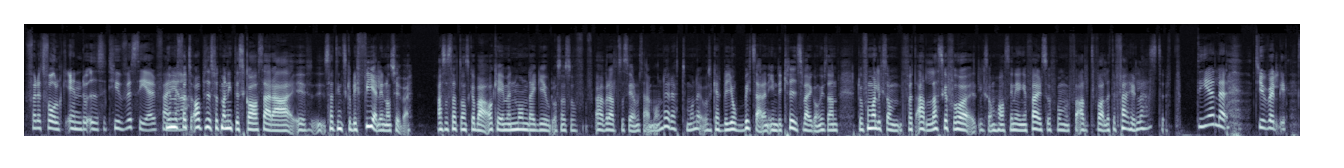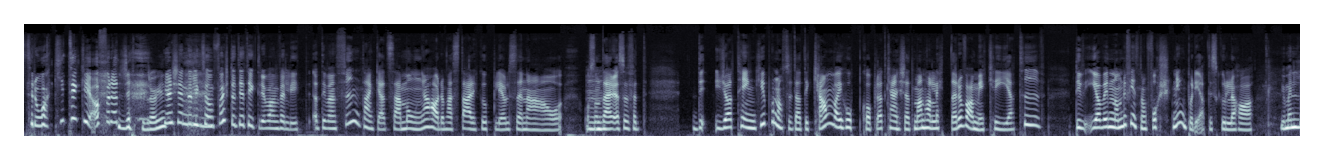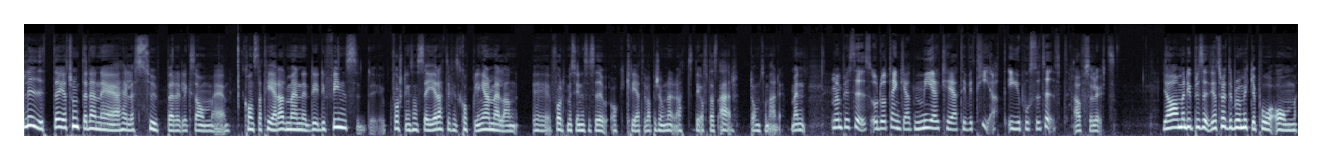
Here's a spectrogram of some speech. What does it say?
För att folk ändå i sitt huvud ser färgerna? Nej, men för att, ja, precis, för att man inte ska så här, eh, så att det inte ska bli fel i någons huvud. Alltså så att de ska bara, okej okay, men måndag är gul och sen så överallt så ser de så här, måndag är rätt, måndag, och så kanske det blir jobbigt så här, en inre kris varje gång, utan då får man liksom, för att alla ska få liksom ha sin egen färg, så får man för allt vara lite färglöst typ. Det lät ju väldigt tråkigt tycker jag. För att Jättetråkigt. Jag kände liksom först att jag tyckte det var en väldigt, att det var en fin tanke att så här, många har de här starka upplevelserna och, och mm. sånt där. Alltså för att det, jag tänker ju på något sätt att det kan vara ihopkopplat kanske att man har lättare att vara mer kreativ. Det, jag vet inte om det finns någon forskning på det, att det skulle ha... Jo men lite, jag tror inte den är heller super liksom eh, konstaterad, men det, det, finns forskning som säger att det finns kopplingar mellan eh, folk med synestesi och kreativa personer, att det oftast är de som är det. Men, men precis, och då tänker jag att mer kreativitet är ju positivt. Absolut. Ja men det är precis, jag tror att det beror mycket på om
